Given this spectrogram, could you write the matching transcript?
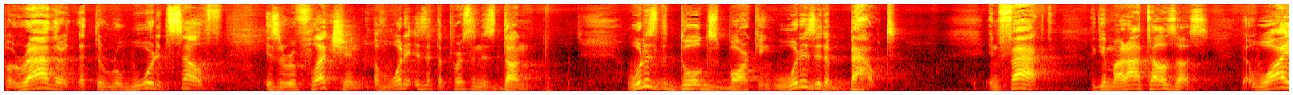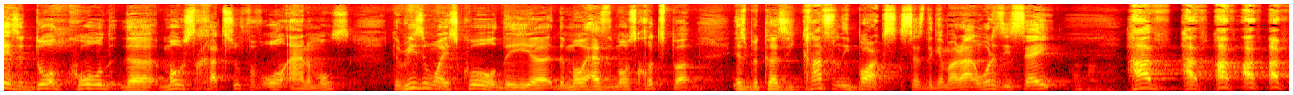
but rather that the reward itself is a reflection of what it is that the person has done. What is the dog's barking? What is it about? In fact, the Gemara tells us that why is a dog called the most chatzuf of all animals? The reason why he's called the uh, the mo has the most chutzpah is because he constantly barks, says the Gemara. And what does he say? Hav, hav, hav, hav, hav,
